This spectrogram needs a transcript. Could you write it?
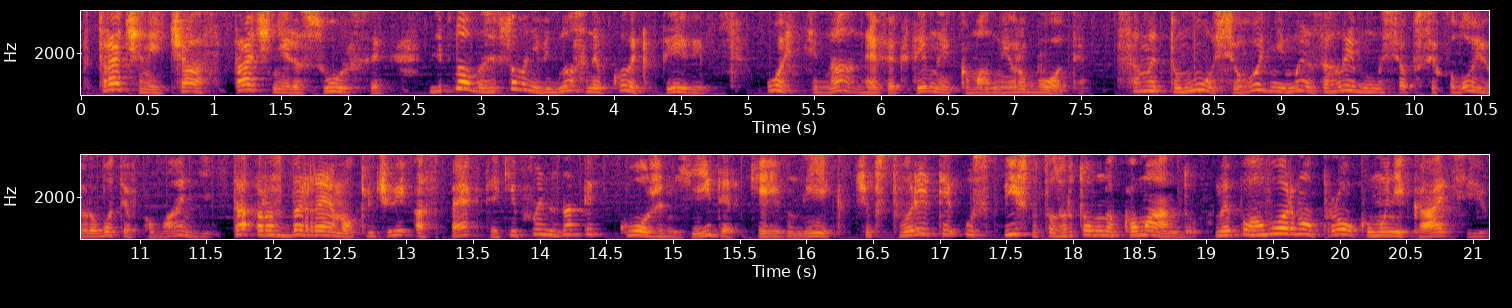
втрачений час, втрачені ресурси, зіпсовані відносини в колективі. Ось ціна неефективної командної роботи. Саме тому сьогодні ми заглибимося в психологію роботи в команді та розберемо ключові аспекти, які повинен знати кожен лідер, керівник, щоб створити успішну та згуртовану команду. Ми поговоримо про комунікацію,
